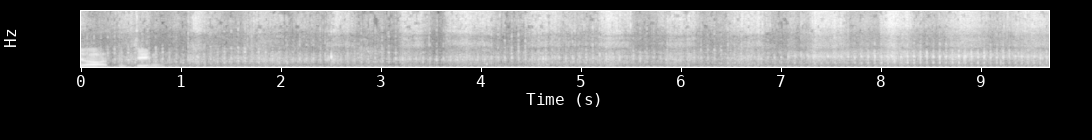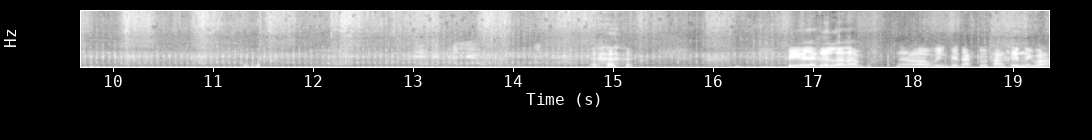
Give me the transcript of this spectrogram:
ยอดจริงๆผีก็จะขึ้นแล้วนะครับ เดี๋ยวเราวิ่งไปดักดูทางขึ้นดีกว่า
